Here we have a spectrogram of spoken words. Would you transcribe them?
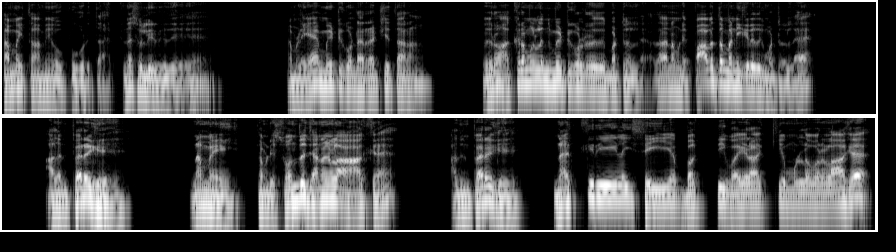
தம்மை தாமே ஒப்பு கொடுத்தார். என்ன சொல்லியிருக்குது? நம்மளை ஏன் மீட்டு கொண்டார் ரட்சித்தாராம்? வெறும் அக்கிரமங்கள்லேருந்து மீட்டுக்கொள்வது மட்டும் இல்லை அதாவது நம்முடைய பாவத்தை மன்னிக்கிறதுக்கு மட்டும் இல்லை அதன் பிறகு நம்மை தம்முடைய சொந்த ஜனங்களாக ஆக்க அதன் பிறகு நற்கிரியலை செய்ய பக்தி வைராக்கியம் உள்ளவர்களாக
